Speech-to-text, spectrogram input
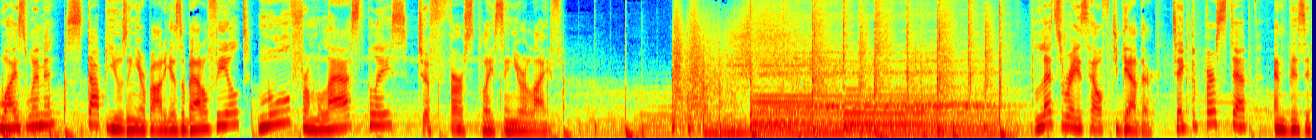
Wise women, stop using your body as a battlefield. Move from last place to first place in your life. Let's raise health together. Take the first step and visit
